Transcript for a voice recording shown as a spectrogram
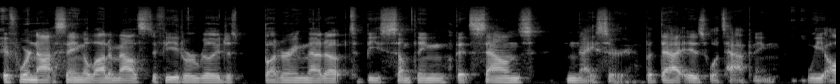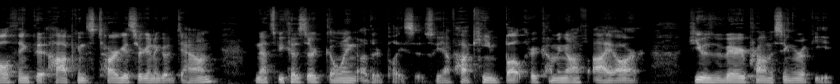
if we're not saying a lot of mouths to feed, we're really just buttering that up to be something that sounds nicer. But that is what's happening. We all think that Hopkins' targets are going to go down, and that's because they're going other places. We have Hakeem Butler coming off IR. He was a very promising rookie.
